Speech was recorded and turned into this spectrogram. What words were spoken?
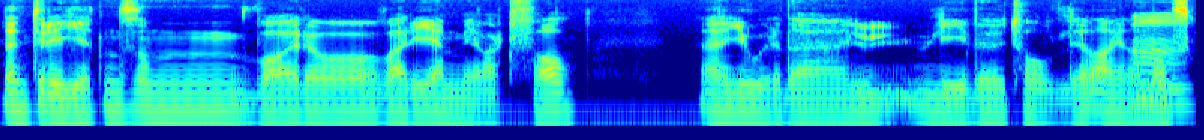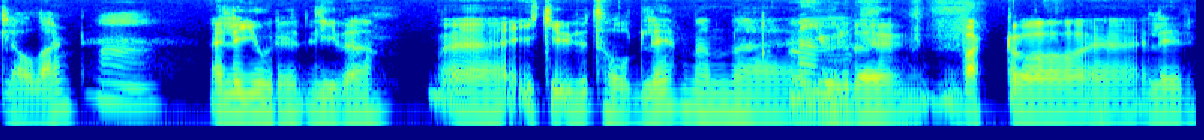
Den tryggheten som var å være hjemme, i hvert fall, eh, gjorde det livet utholdelig i den Mm. vanskelige alderen. Mm. Eller gjorde livet eh, ikke utholdelig, men, eh, Men- gjorde det verdt å eh, Eller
